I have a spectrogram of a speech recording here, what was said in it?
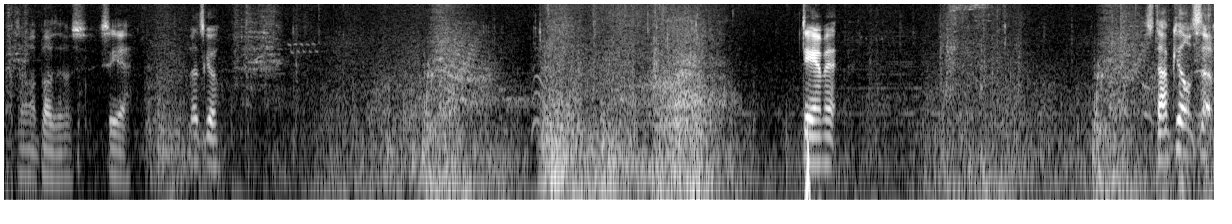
So I'm above those. So yeah, let's go. Damn it! Stop killing stuff.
